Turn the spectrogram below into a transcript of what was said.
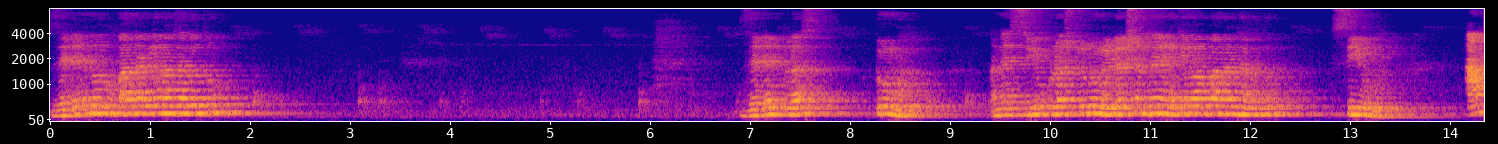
ઝેડનું રૂપાંતર કેમાં થતું હતું? Zn 2 માં. અને Cu 2 નું રિડક્શન થાય કેમાં રૂપાંતર થતું હતું? Cu માં. આમ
